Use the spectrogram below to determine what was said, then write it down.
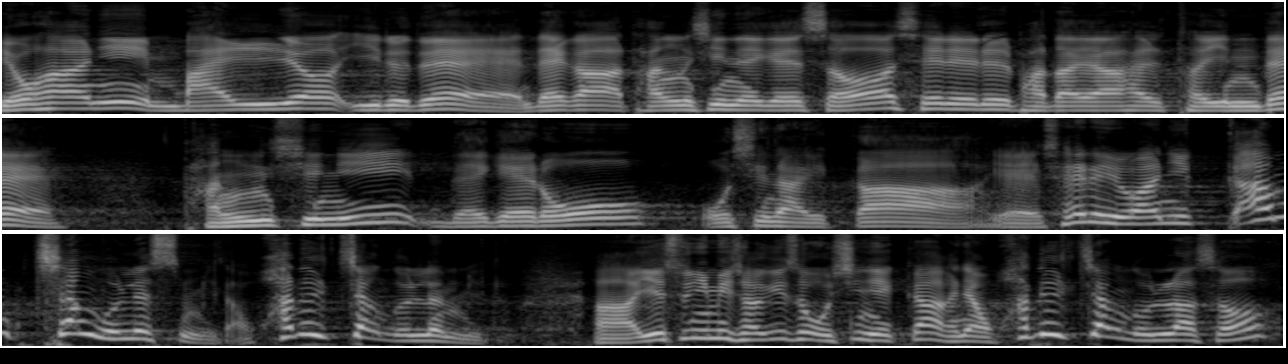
요한이 말려 이르되 내가 당신에게서 세례를 받아야 할 터인데 당신이 내게로 오시나이까? 예, 세례 요한이 깜짝 놀랐습니다. 화들짝 놀랍니다. 아, 예수님이 저기서 오시니까 그냥 화들짝 놀라서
